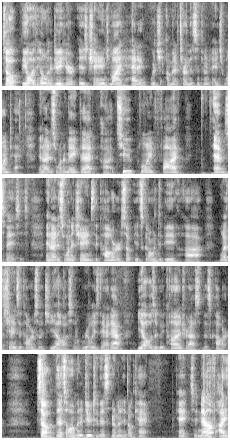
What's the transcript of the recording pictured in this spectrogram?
So the only thing I want to do here is change my heading, which I'm going to turn this into an H1 tag. And I just want to make that uh, 2.5 M spaces. And I just want to change the color so it's going to be, uh, let's change the color so it's yellow so it'll really stand out. Yellow is a good contrast to this color. So that's all I'm going to do to this and I'm going to hit OK. Okay, so now if I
